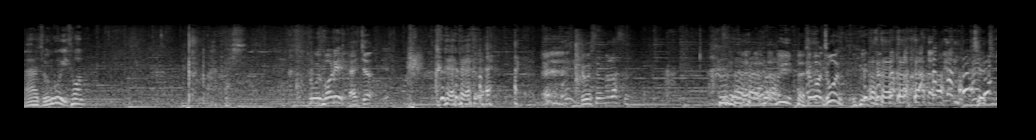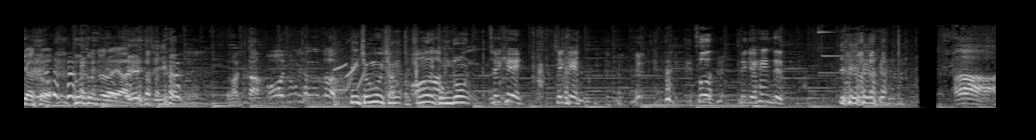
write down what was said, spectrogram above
아 정국이 손. 종이 머리. 알죠? 저거 선글라스 저거 돈 제일 중요한 거돈좀 줘라 야. 제일 중요한 어 종국이 장난감 형 정국이 장, 정국이 동동. JK JK 손. JK 핸드. 하나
